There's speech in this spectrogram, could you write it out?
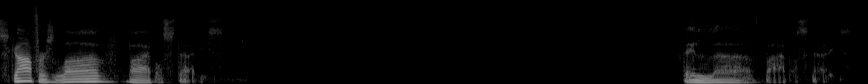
Scoffers love Bible studies. They love Bible studies.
